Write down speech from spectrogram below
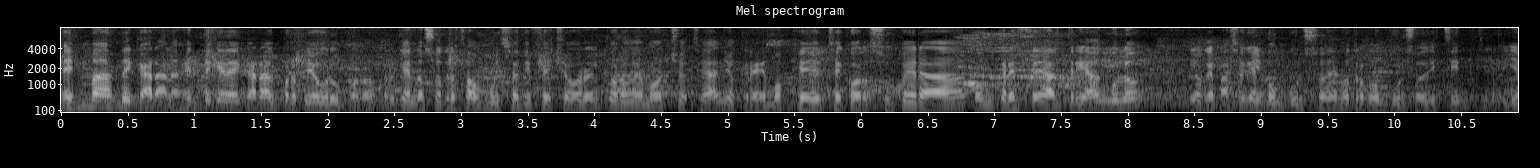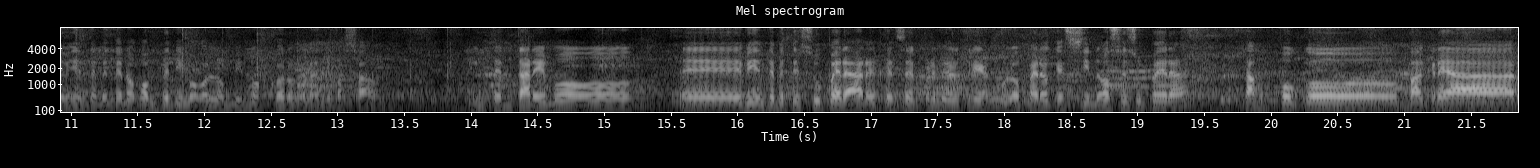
es más de cara a la gente que de cara al propio grupo, ¿no? Porque nosotros estamos muy satisfechos con el coro que hemos hecho este año. Creemos que este coro supera con crece al triángulo. Lo que pasa es que el concurso es otro concurso distinto y evidentemente no competimos con los mismos coros que el año pasado. Intentaremos eh, evidentemente superar el tercer premio del triángulo, pero que si no se supera tampoco va a crear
